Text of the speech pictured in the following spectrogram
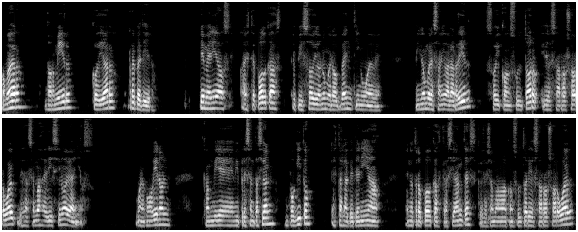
Comer, dormir, codiar, repetir. Bienvenidos a este podcast, episodio número 29. Mi nombre es Aníbal Ardid, soy consultor y desarrollador web desde hace más de 19 años. Bueno, como vieron, cambié mi presentación un poquito. Esta es la que tenía en otro podcast que hacía antes, que se llamaba Consultor y Desarrollador Web.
